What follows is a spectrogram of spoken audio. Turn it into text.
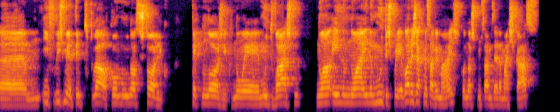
Um, infelizmente, em Portugal, como o nosso histórico tecnológico não é muito vasto, não há ainda, não há ainda muita experiência. Agora já começa a haver mais, quando nós começámos era mais escasso,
